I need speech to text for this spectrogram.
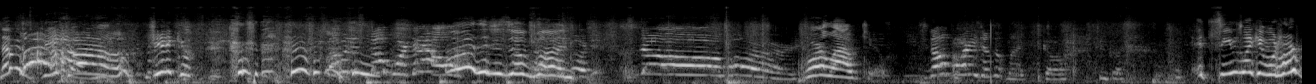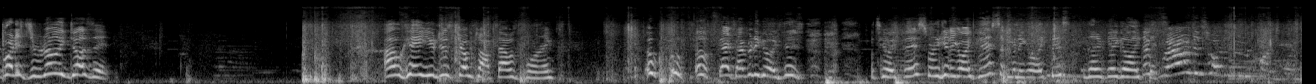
That was Jacob. Jacob. I'm gonna snowboard now. Oh, this is so fun. Snowboard. We're allowed to. Snowboarding doesn't let go. Too good. It seems like it would hurt, but it really doesn't. Okay, you just jumped off. That was boring. Oh, oh, oh, guys, I'm gonna go like this. Let's go like this. We're gonna go like this. I'm gonna go like this, and then I'm gonna go like The this. The ground is harder than the cardboard.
